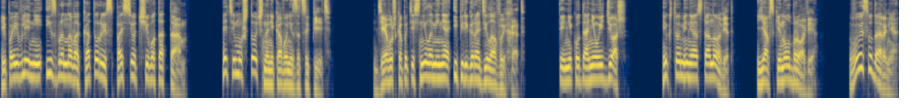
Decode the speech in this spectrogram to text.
и появлении избранного, который спасет чего-то там. Этим уж точно никого не зацепить. Девушка потеснила меня и перегородила выход. «Ты никуда не уйдешь!» «И кто меня остановит?» Я вскинул брови. «Вы, сударыня?»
